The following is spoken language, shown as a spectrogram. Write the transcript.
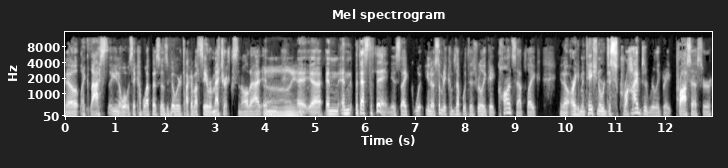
you know, like last, you know, what was it, a couple episodes ago, we were talking about sabermetrics and all that. And Oh, yeah. uh, yeah and and but that's the thing is like what you know somebody comes up with this really great concept like you know argumentation or describes a really great process or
